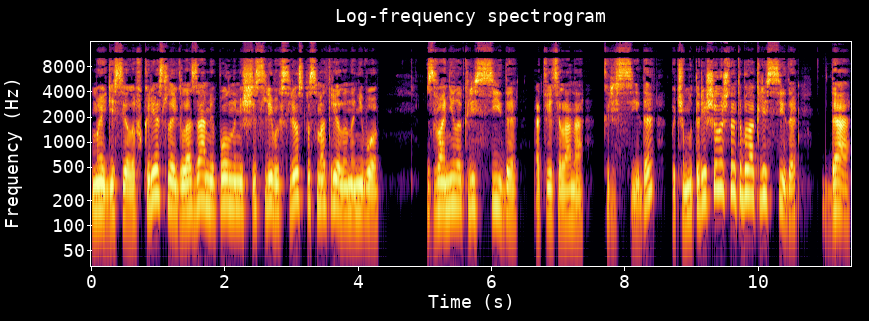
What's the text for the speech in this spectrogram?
Мэгги села в кресло и глазами, полными счастливых слез, посмотрела на него. «Звонила Крессида», — ответила она. «Крессида? Почему ты решила, что это была Крессида?» «Да,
